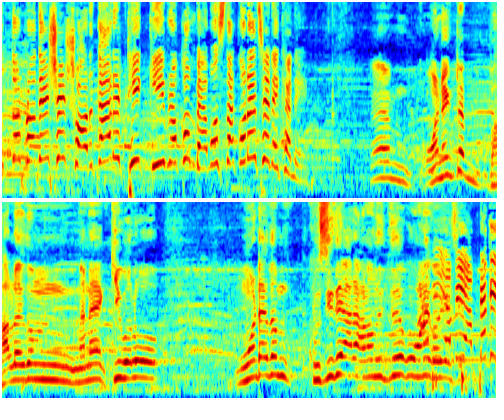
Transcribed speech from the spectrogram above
উত্তরপ্রদেশের সরকার ঠিক কি রকম ব্যবস্থা করেছেন এখানে? অনেকটা ভালো একদম মানে কি বলব মনটা একদম খুশিতে আর আনন্দিত অনেক হয়ে গেছে। আপনাকে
